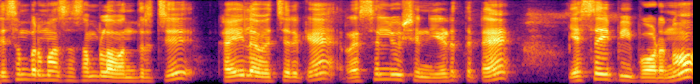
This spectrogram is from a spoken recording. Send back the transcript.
டிசம்பர் மாதம் சம்பளம் வந்துருச்சு. கையில் வச்சுருக்கேன். ரெசல்யூஷன் எடுத்துட்டேன். எஸ்ஐபி போடணும்.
